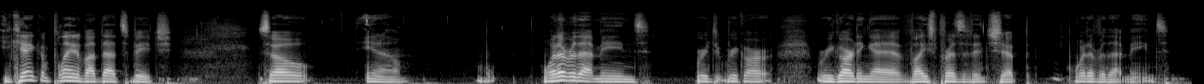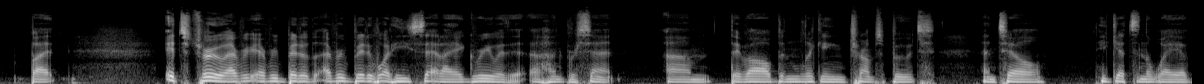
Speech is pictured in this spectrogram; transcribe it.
you can't complain about that speech. So, you know, whatever that means re- regar- regarding a vice presidentship, whatever that means. But it's true. Every every bit of every bit of what he said, I agree with it hundred percent. Um, they've all been licking Trump's boots until he gets in the way of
